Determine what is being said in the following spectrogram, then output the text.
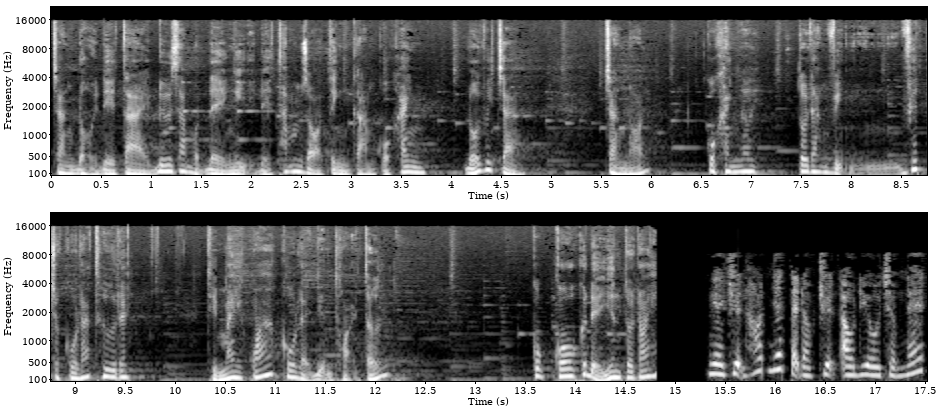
Chàng đổi đề tài đưa ra một đề nghị để thăm dò tình cảm của Khanh đối với chàng. Chàng nói, cô Khanh ơi, tôi đang vịnh viết cho cô lá thư đây. Thì may quá cô lại điện thoại tới. Cô, cô cứ để yên tôi nói. Nghe chuyện hot nhất tại đọc truyện audio.net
